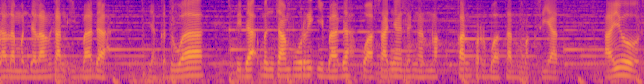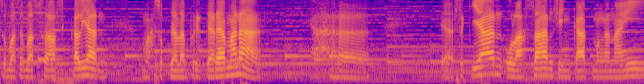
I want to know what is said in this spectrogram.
dalam menjalankan ibadah. Yang kedua, tidak mencampuri ibadah puasanya dengan melakukan perbuatan maksiat. Ayo, sobat-sobat sekalian, masuk dalam kriteria mana? Ya, ya, sekian ulasan singkat mengenai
